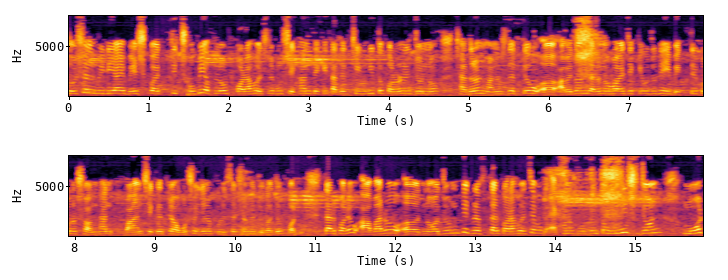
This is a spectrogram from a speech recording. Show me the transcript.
সোশ্যাল মিডিয়ায় বেশ কয়েকটি ছবি আপলোড করা হয়েছিল এবং সেখান থেকে তাদের চিহ্নিতকরণের জন্য সাধারণ মানুষদেরকেও আবেদন জানানো হয় যে কেউ যদি এই ব্যক্তির কোনো সন্ধান পান, সেক্ষেত্রে অবশ্যই যেন পুলিশের সঙ্গে যোগাযোগ করে তারপরেও আবারও নজনকে গ্রেফতার করা হয়েছে এবং এখনও পর্যন্ত উনিশ জন মোট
